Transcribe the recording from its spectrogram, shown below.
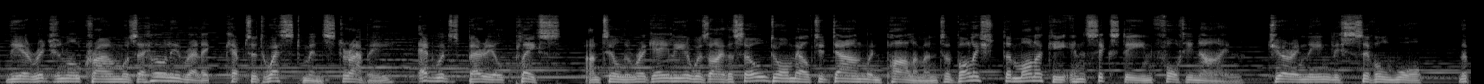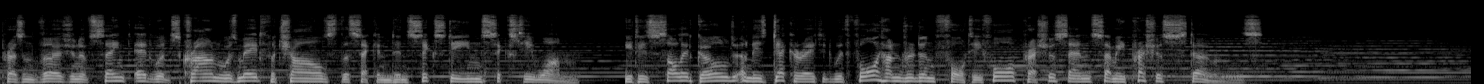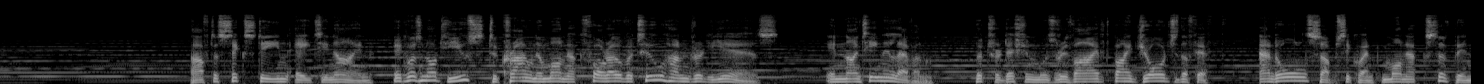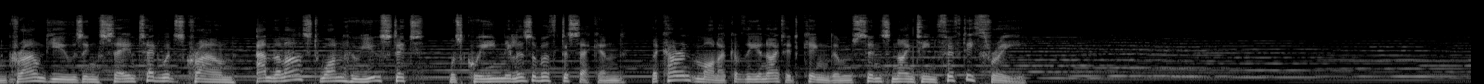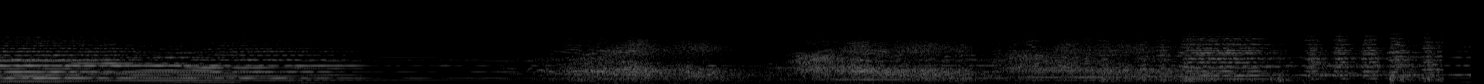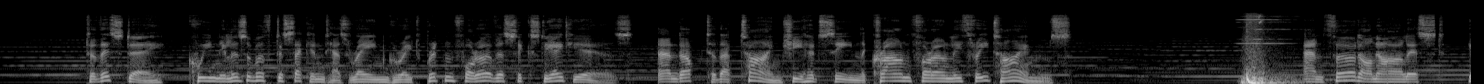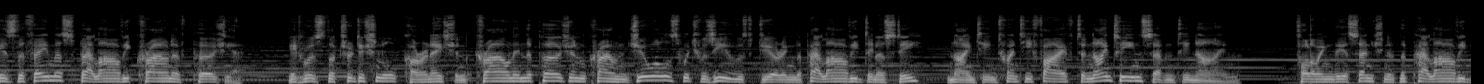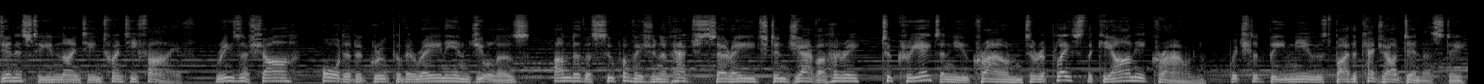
The original crown was a holy relic kept at Westminster Abbey, Edward's burial place, until the regalia was either sold or melted down when Parliament abolished the monarchy in 1649, during the English Civil War. The present version of St. Edward's crown was made for Charles II in 1661. It is solid gold and is decorated with 444 precious and semi-precious stones. After 1689, it was not used to crown a monarch for over 200 years. In 1911, the tradition was revived by George V, and all subsequent monarchs have been crowned using St. Edward's crown, and the last one who used it, was Queen Elizabeth II, the current monarch of the United Kingdom since 1953. To this day, Queen Elizabeth II has reigned Great Britain for over 68 years, and up to that time she had seen the crown for only three times. And third on our list, is the famous Pahlavi crown of Persia. It was the traditional coronation crown in the Persian crown jewels which was used during the Pahlavi dynasty, 1925 to 1979. Following the ascension of the Pahlavi dynasty in 1925, Reza Shah, ordered a group of Iranian jewelers, under the supervision of Haj Sirajuddin Javahari, to create a new crown to replace the Kiani crown, which had been used by the Qajar dynasty.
